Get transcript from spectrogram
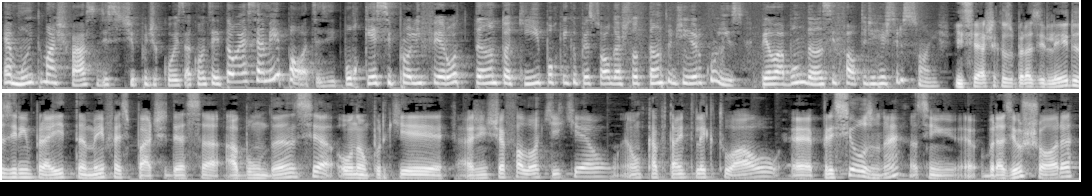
é muito mais fácil desse tipo de coisa acontecer. Então, essa é a minha hipótese. Por que se proliferou tanto aqui e por que, que o pessoal gastou tanto dinheiro com isso? Pela abundância e falta de restrições. E você acha que os brasileiros irem para aí também faz parte dessa abundância ou não? Porque a gente já falou aqui que é um, é um capital intelectual é, precioso, né? Assim, é, o Brasil chora,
